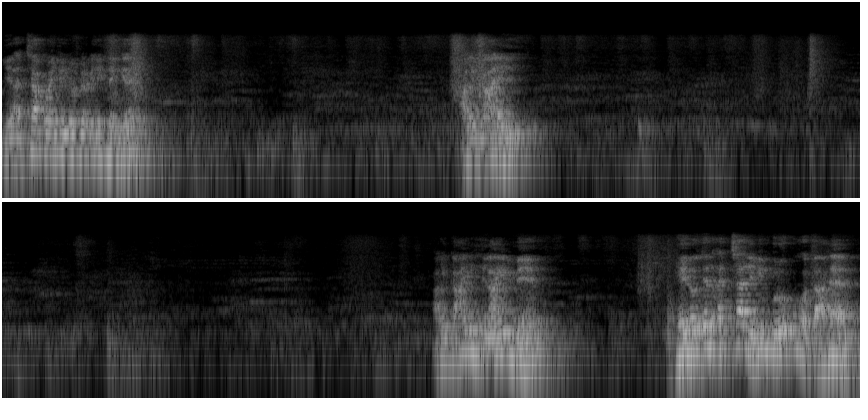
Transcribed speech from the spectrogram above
ये अच्छा पॉइंट है नोट करके लिख लेंगे। अल्काइल अल्काइल हेलाइड में हेलोजन अच्छा लिविंग ग्रुप होता है।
